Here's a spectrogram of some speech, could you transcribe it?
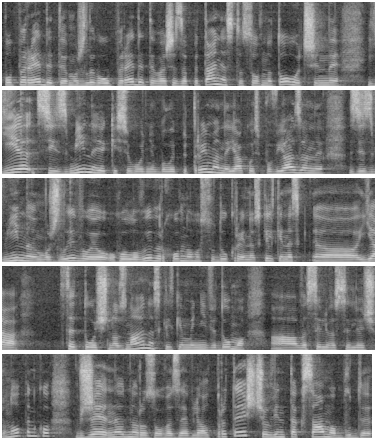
попередити, можливо, упередити ваше запитання стосовно того, чи не є ці зміни, які сьогодні були підтримані, якось пов'язані зі зміною можливою голови Верховного суду України, оскільки е, я. Це точно знаю, наскільки мені відомо, Василь Васильович Онопенко вже неодноразово заявляв про те, що він так само буде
